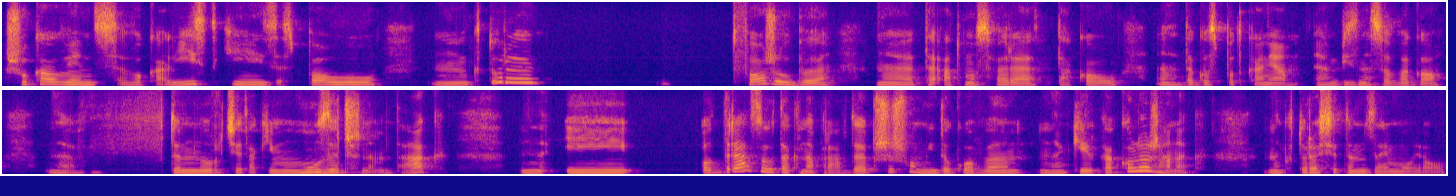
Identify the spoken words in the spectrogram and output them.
Szukał więc wokalistki, zespołu, który tworzyłby e, tę atmosferę taką e, tego spotkania e, biznesowego w tym nurcie takim muzycznym, tak? I od razu tak naprawdę przyszło mi do głowy kilka koleżanek, które się tym zajmują.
